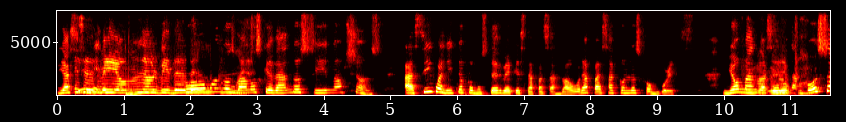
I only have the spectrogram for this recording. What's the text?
Y así, Ese es mío, me olvidé de ¿cómo nos vamos quedando sin options? Así igualito como usted ve que está pasando ahora, pasa con los homeworks. Yo mando a hacer una cosa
